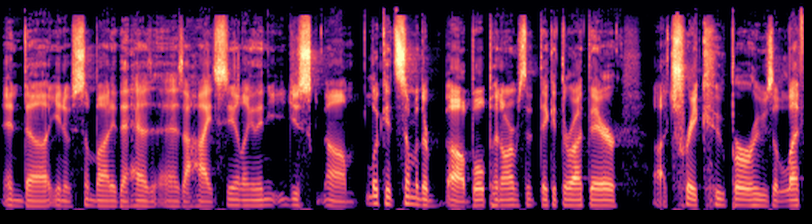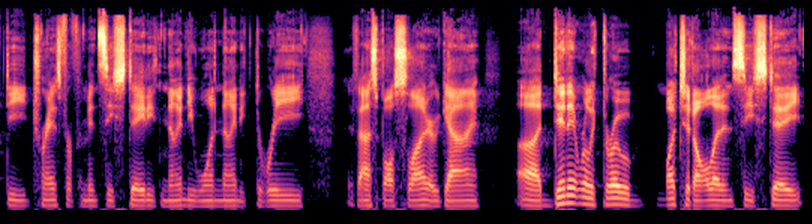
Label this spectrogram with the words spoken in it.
and uh, you know somebody that has has a high ceiling. And then you just um, look at some of their uh, bullpen arms that they could throw out there. Uh, Trey Cooper, who's a lefty transfer from NC State, he's 91, 93, fastball slider guy. Uh, didn't really throw much at all at NC State.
